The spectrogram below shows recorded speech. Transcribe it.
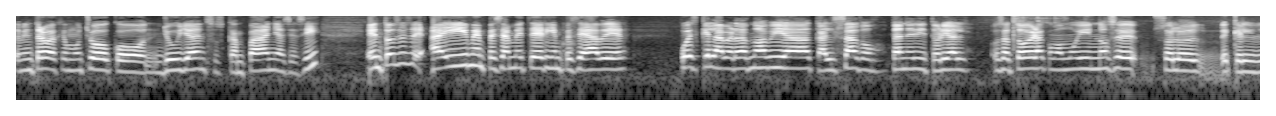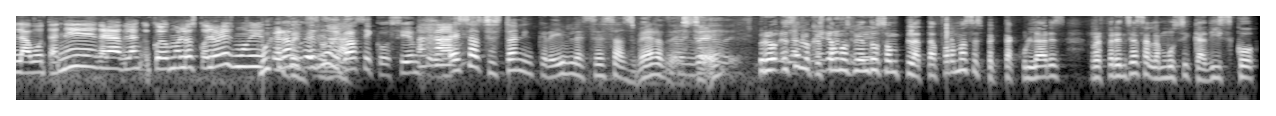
También trabajé mucho con Yuya en sus campañas y así. Entonces eh, ahí me empecé a meter y empecé a ver, pues que la verdad no había calzado tan editorial. O sea, todo era como muy, no sé, solo de que la bota negra, blanca, como los colores muy... Muy Era- es muy básico siempre. Esas están increíbles, esas verdes. Las ¿eh? verdes. Pero eso Las lo que estamos viendo ven. son plataformas espectaculares, referencias a la música disco,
